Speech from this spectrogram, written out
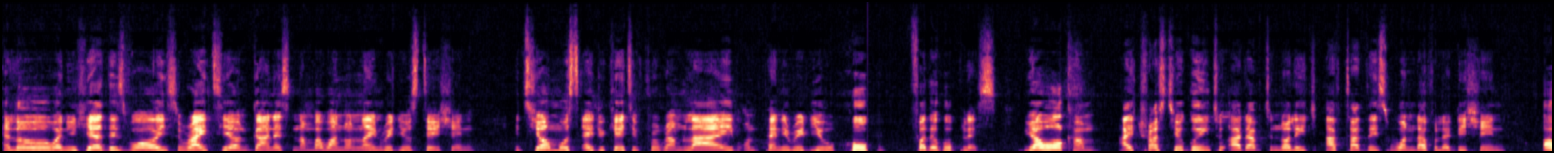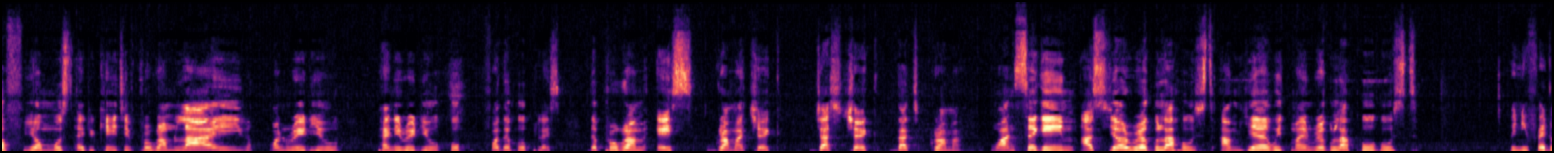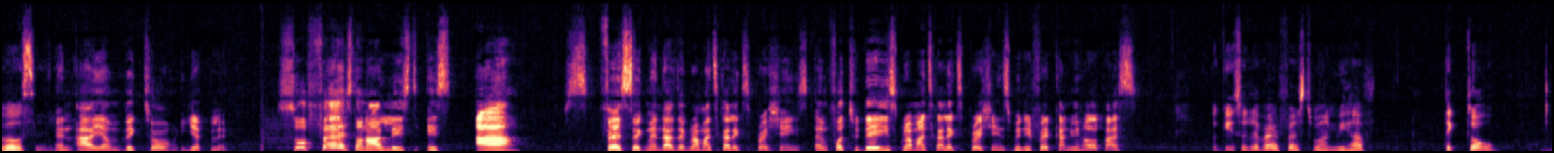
Hello, when you hear this voice right here on Ghana's number one online radio station, it's your most educative program live on Penny Radio, Hope for the Hopeless. You are welcome. I trust you're going to add up to knowledge after this wonderful edition of your most educative program live on radio, Penny Radio, Hope for the Hopeless. The program is Grammar Check. Just check that grammar. Once again, as your regular host, I'm here with my regular co host, Winifred Wilson. and I am Victor Yekple. So, first on our list is our first segment, that's the grammatical expressions. And for today's grammatical expressions, Winifred, can you help us? Okay, so the very first one we have thick tall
